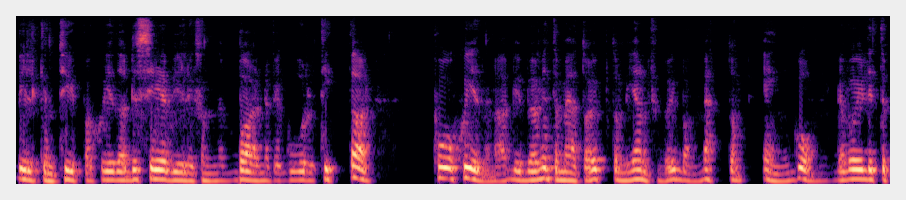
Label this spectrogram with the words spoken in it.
vilken typ av skida. Det ser vi liksom bara när vi går och tittar på skidorna. Vi behöver inte mäta upp dem igen för vi har ju bara mätt dem en gång. Det var ju lite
